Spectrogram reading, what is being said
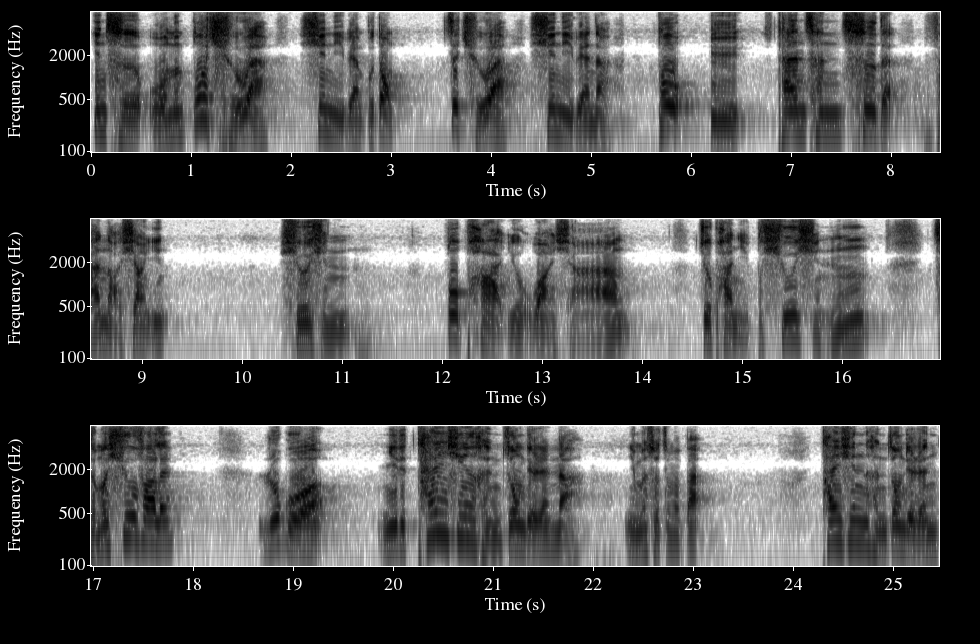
因此，我们不求啊，心里边不动，只求啊，心里边呢不与贪嗔痴的烦恼相应。修行不怕有妄想，就怕你不修行。怎么修法呢？如果你的贪心很重的人呢，你们说怎么办？贪心很重的人，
